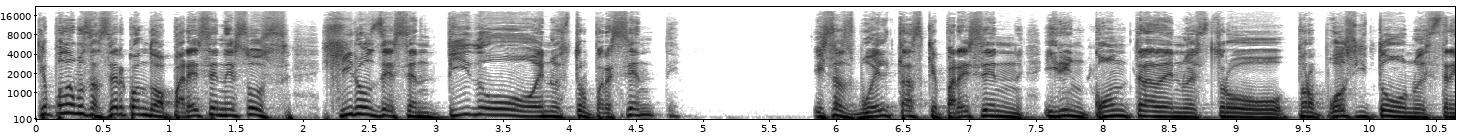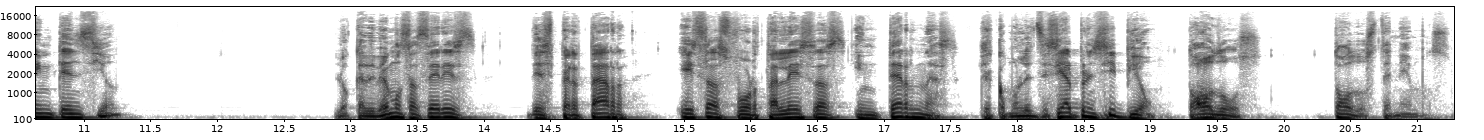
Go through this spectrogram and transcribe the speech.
¿Qué podemos hacer cuando aparecen esos giros de sentido en nuestro presente? Esas vueltas que parecen ir en contra de nuestro propósito o nuestra intención. Lo que debemos hacer es despertar esas fortalezas internas que, como les decía al principio, todos, todos tenemos.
